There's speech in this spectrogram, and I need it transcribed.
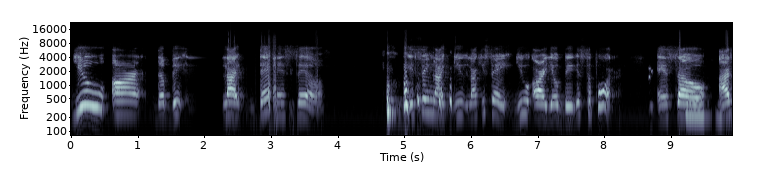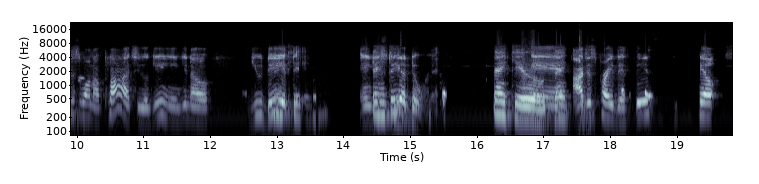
you are the big, like that in itself. It seemed like you, like you say, you are your biggest supporter. And so mm-hmm. I just want to applaud you again. You know, you did Thank that, you. and you're still you. doing it. Thank you. And Thank I just pray that this helps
